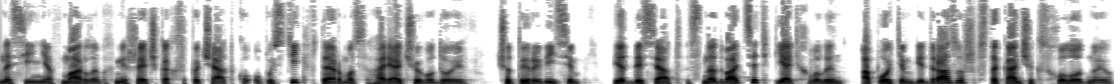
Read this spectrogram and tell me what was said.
Насіння в марливих мішечках спочатку опустіть в термос гарячою водою 4-8, 50 на 25 хвилин, а потім відразу ж в стаканчик з холодною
